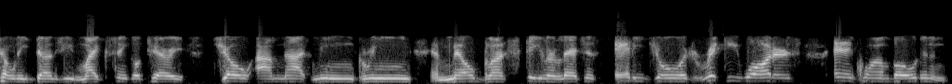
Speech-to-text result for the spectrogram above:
Tony Dungy, Mike Singletary, Joe I'm Not Mean Green, and Mel Blount, Steeler legends, Eddie George, Ricky Watters, Anquan Boldin, and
